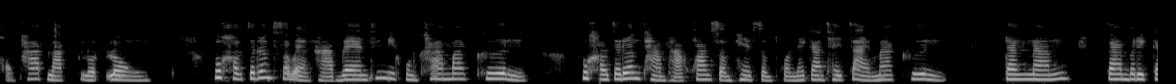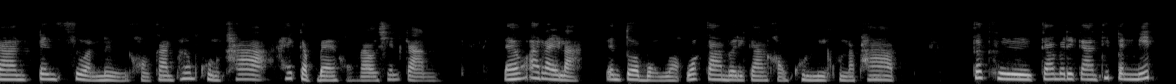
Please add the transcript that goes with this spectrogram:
ของภาพลักษณ์ลดลง พวกเขาจะเริ่มแสวงหาแบรนด์ที่มีคุณค่ามากขึ้น พวกเขาจะเริ่มถามหาความสมเหตุสมผลในการใช้จ่ายมากขึ้น ดังนั้นการบริการเป็นส่วนหนึ่งของการเพิ่มคุณค่าให้กับแบรนด์ของเราเช่นกัน แล้วอะไรล่ะ เป็นตัวบ่งบอกว่าการบริการของคุณมีคุณภาพ ก็คือการบริการที่เป็นมิตร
